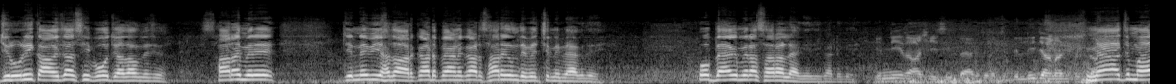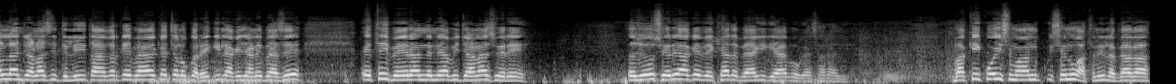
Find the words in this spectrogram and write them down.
ਜ਼ਰੂਰੀ ਕਾਗਜ਼ਾਂ ਸੀ, ਬਹੁਤ ਜ਼ਿਆਦਾ ਉਹਦੇ ਚ। ਸਾਰਾ ਮੇਰੇ ਜਿੰਨੇ ਵੀ ਆਧਾਰ ਕਾਰਡ, ਪੈਨ ਕਾਰਡ, ਸਾਰੇ ਹੁੰਦੇ ਵਿੱਚ ਨੇ ਬੈਗ ਦੇ। ਉਹ ਬੈਗ ਮੇਰਾ ਸਾਰਾ ਲੈ ਗਏ ਜੀ ਕੱਢ ਕੇ। ਕਿੰਨੀ ਰਾਸ਼ੀ ਸੀ ਬੈਗ ਦੇ ਵਿੱਚ? ਦਿੱਲੀ ਜਾਣਾ ਸੀ ਤੁਸੀਂ? ਮੈਂ ਅੱਜ ਮਾਲ ਲੈਣ ਜਾਣਾ ਸੀ ਦਿੱਲੀ ਤਾਂ ਕਰਕੇ ਮੈਂ ਕਿਹਾ ਚਲੋ ਘਰੇ ਕੀ ਲੈ ਕੇ ਜਾਣੇ ਪੈਸੇ? ਇੱਥੇ ਹੀ ਪਏ ਰਹਿੰਦੇ ਨੇ ਆ ਵੀ ਜਾਣਾ ਸਵੇਰੇ। ਤਾਂ ਜਦੋਂ ਸਵੇਰੇ ਆ ਕੇ ਵੇਖਿਆ ਤਾਂ ਬੈਗ ਹੀ ਗਾਇਬ ਹੋ ਗਿਆ ਸਾਰਾ ਜੀ। ਬਾਕੀ ਕੋਈ ਸਮਾਨ ਕਿਸੇ ਨੂੰ ਹੱਥ ਨਹੀਂ ਲੱਗਾਗਾ।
